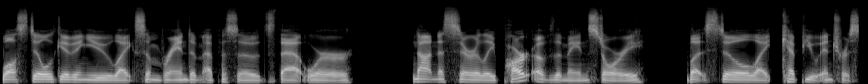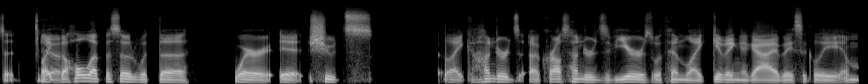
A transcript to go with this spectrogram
while still giving you like some random episodes that were not necessarily part of the main story but still like kept you interested like Yeah. the whole episode with the where it shoots like hundreds across hundreds of years with him like giving a guy basically Im-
